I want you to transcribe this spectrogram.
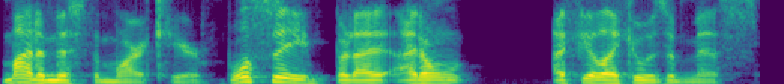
might have missed the mark here. We'll see, but I, I don't. I feel like it was a miss.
